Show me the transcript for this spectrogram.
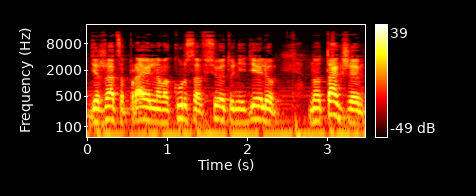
держаться правильного курса всю эту неделю, но также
